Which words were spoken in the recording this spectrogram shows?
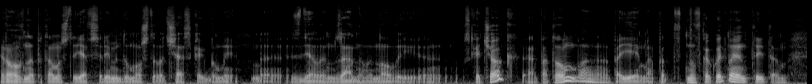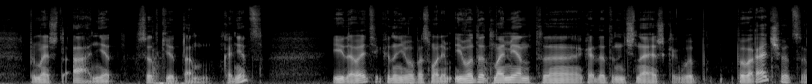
Ровно потому, что я все время думал, что вот сейчас как бы мы сделаем заново новый скачок, а потом поедем. А потом, ну, в какой-то момент ты там понимаешь, что, а, нет, все-таки там конец, и давайте-ка на него посмотрим. И вот этот момент, э, когда ты начинаешь как бы поворачиваться,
